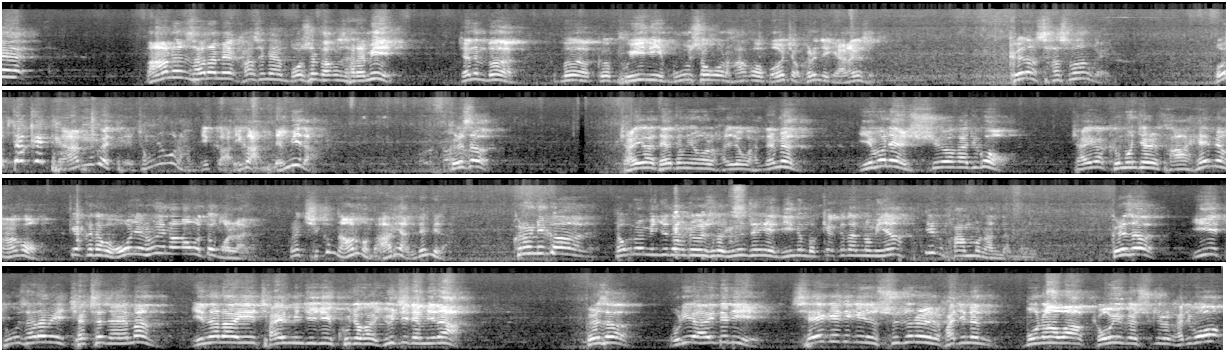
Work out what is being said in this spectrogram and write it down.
많은 사람의 가슴에 못을 박은 사람이 저는 뭐 뭐 그 부인이 무속을 하고 뭐죠 그런 얘기 안 하겠습니다. 그건 사소한 거예요. 어떻게 대한민국의 대통령을 합니까? 이거 안 됩니다. 그래서 자기가 대통령을 하려고 한다면 이번에 쉬어가지고 자기가 그 문제를 다 해명하고 깨끗하고 5년 후에 나오면 또 몰라요. 그래 지금 나오는 건 말이 안 됩니다. 그러니까 더불어민주당 쪽에서도 윤석열 니는 뭐 깨끗한 놈이냐? 이렇게 반문한단 말이에요. 그래서 이 두 사람이 제쳐져야만 이 나라의 자유민주주의 구조가 유지됩니다. 그래서 우리 아이들이 세계적인 수준을 가지는 문화와 교육의 수준을 가지고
